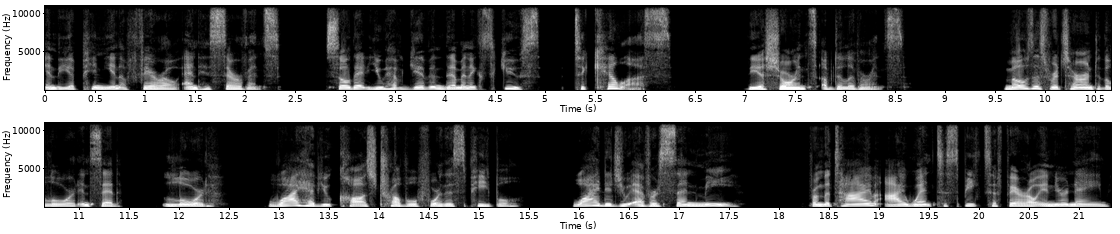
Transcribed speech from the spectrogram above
in the opinion of Pharaoh and his servants, so that you have given them an excuse to kill us. The assurance of deliverance. Moses returned to the Lord and said, Lord, why have you caused trouble for this people? Why did you ever send me? From the time I went to speak to Pharaoh in your name,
